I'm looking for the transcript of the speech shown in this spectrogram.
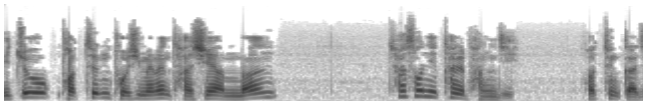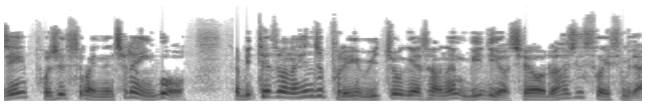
이쪽 버튼 보시면은 다시 한번 차선 이탈 방지 버튼까지 보실 수가 있는 차량이고 자, 밑에서는 핸즈프리 위쪽에서는 미디어 제어를 하실 수가 있습니다.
